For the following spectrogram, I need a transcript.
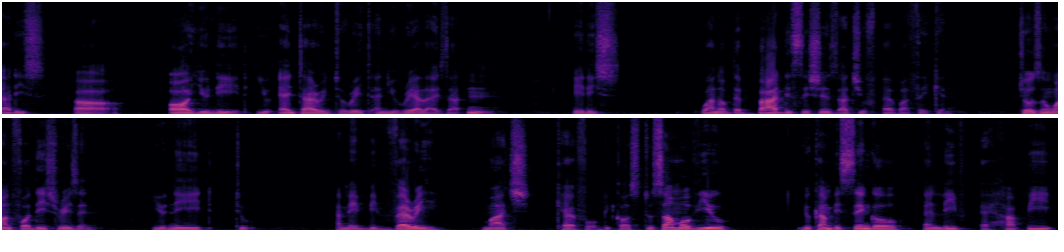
that is uh, all you need. You enter into it and you realize that mm, it is one of the bad decisions that you've ever taken. Chosen one for this reason, you need to, I mean, be very much careful because to some of you, you can be single and live a happy,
